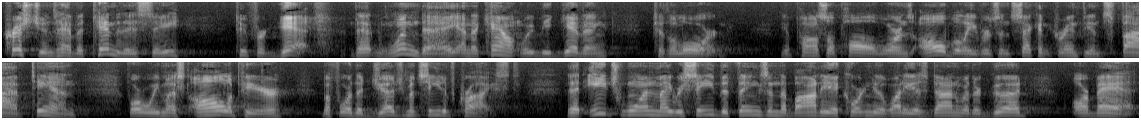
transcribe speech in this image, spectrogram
Christians have a tendency to forget that one day an account will be given to the Lord. The apostle Paul warns all believers in 2 Corinthians 5:10, "For we must all appear before the judgment seat of Christ, that each one may receive the things in the body according to what he has done, whether good or bad."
